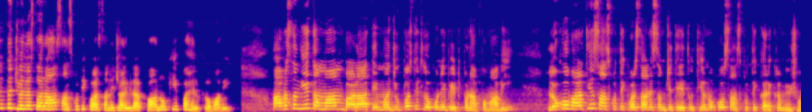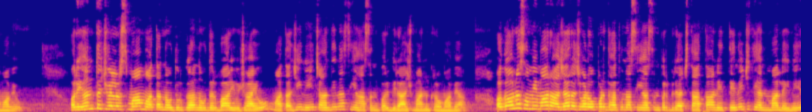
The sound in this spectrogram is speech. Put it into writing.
અરિહંત જ્વેલર્સ દ્વારા સાંસ્કૃતિક વારસાને જાળવી રાખવા અનોખી પહેલ કરવામાં આવી. આ પ્રસંગે તમામ બાળા તેમજ ઉપસ્થિત લોકોને ભેટ પણ આપવામાં આવી. લોકો ભારતીય સાંસ્કૃતિક વારસાને સમજે તે હેતુથી અનોખો સાંસ્કૃતિક કાર્યક્રમ યોજવામાં આવ્યો. અરિહંત જ્વેલર્સમાં માતા નવદુર્ગા, નવદરબાર યોજાયો. માતાજીને ચાંદીના સિંહાસન પર બિરાજમાન કરવામાં આવ્યા. અગાઉના સમયમાં રાજા રજવાડાઓ પણ ધાતુના સિંહાસન પર બિરાજતા હતા અને તેને જ ધ્યાનમાં લઈને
